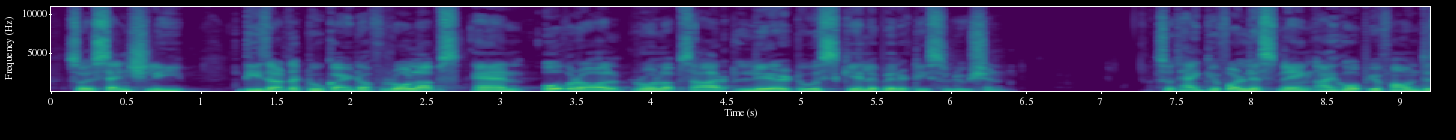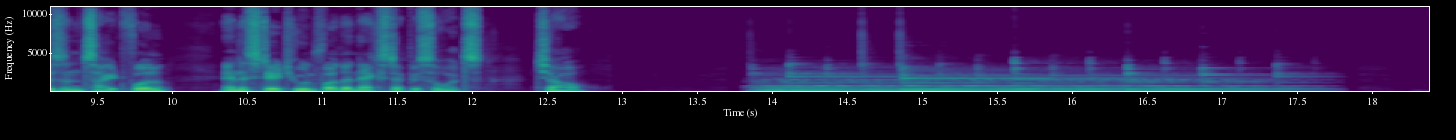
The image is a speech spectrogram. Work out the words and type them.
So essentially, these are the two kind of rollups and overall rollups are layer 2 scalability solution. So thank you for listening. I hope you found this insightful and stay tuned for the next episodes. Ciao.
